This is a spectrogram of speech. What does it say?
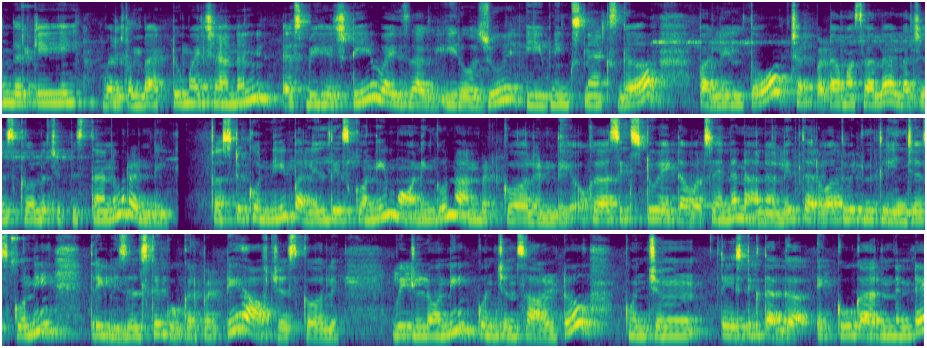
అందరికీ welcome back to my channel SBHD Vizag. ఈరోజు ఈవినింగ్ స్నాక్స్గా పల్లీలతో చట్పటా మసాలా ఎలా చేసుకోవాలో చూపిస్తాను రండి. ఫస్ట్ కొన్ని పల్లీలు తీసుకొని మార్నింగ్ నానబెట్టుకోవాలండి. ఒక సిక్స్ టు ఎయిట్ అవర్స్ అయినా నానాలి. తర్వాత వీటిని క్లీన్ చేసుకొని త్రీ విజిల్స్కి కుక్కర్ పెట్టి ఆఫ్ చేసుకోవాలి. వీటిలోని కొంచెం సాల్ట్ కొంచెం టేస్ట్కి తగ్గ ఎక్కువ కారం తింటే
